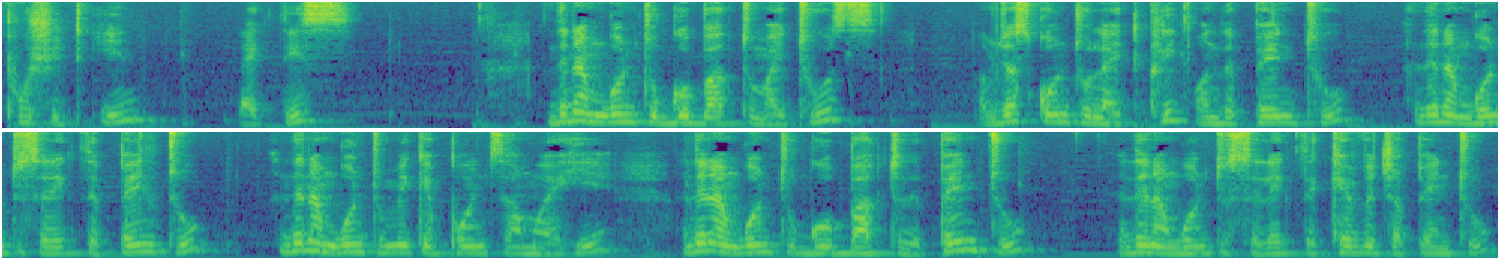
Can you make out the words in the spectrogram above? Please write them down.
push it in like this. And then I'm going to go back to my tools. I'm just going to light click on the pen tool and then I'm going to select the pen tool and then I'm going to make a point somewhere here and then I'm going to go back to the pen tool and then I'm going to select the curvature pen tool.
